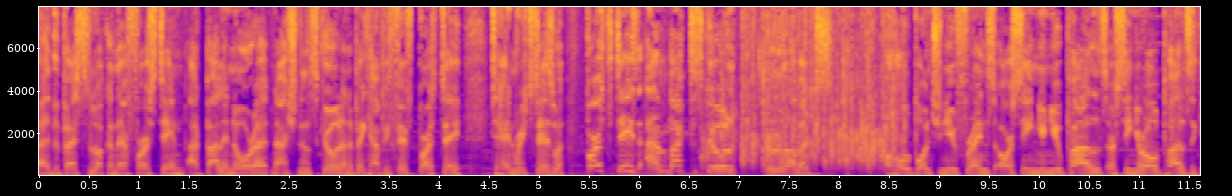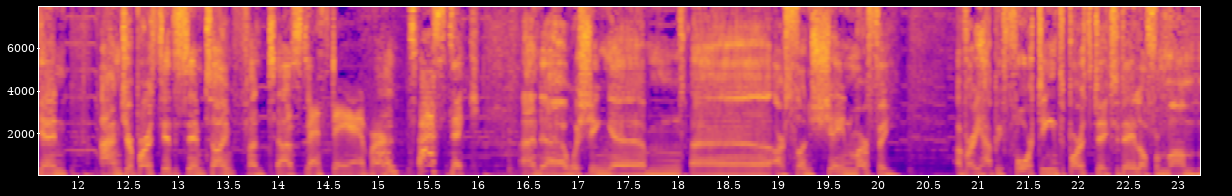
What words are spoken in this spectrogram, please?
uh, the best of luck on their first day in, at Ballinora National School, and a big happy fifth birthday to Henry today as well. Birthdays and back to school. Love it a whole bunch of new friends or seeing your new pals or seeing your old pals again and your birthday at the same time. Fantastic. Best day ever. Fantastic. And uh, wishing um, uh, our son Shane Murphy a very happy 14th birthday today. Love from mom,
